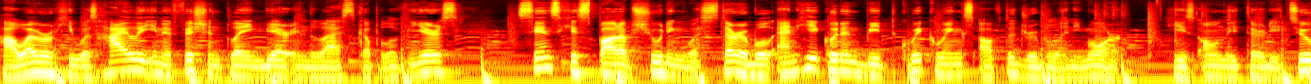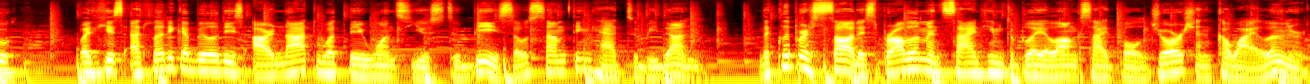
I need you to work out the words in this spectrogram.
However, he was highly inefficient playing there in the last couple of years, since his spot-up shooting was terrible and he couldn't beat quick wings off the dribble anymore. He's only 32, but his athletic abilities are not what they once used to be, so something had to be done. The Clippers saw this problem and signed him to play alongside Paul George and Kawhi Leonard,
